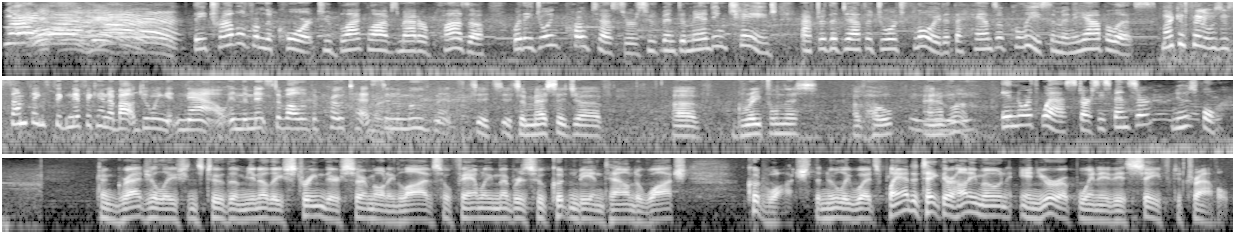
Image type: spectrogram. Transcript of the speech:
They traveled from the court to Black Lives Matter Plaza, where they joined protesters who've been demanding change after the death of George Floyd at the hands of police in Minneapolis. Like I said, it was just something significant about doing it now in the midst of all of the protests and the movements. It's, it's, it's a message of, of gratefulness, of hope, and of love. In Northwest, Darcy Spencer, News 4. Congratulations to them. You know, they streamed their ceremony live so family members who couldn't be in town to watch could watch. The newlyweds plan to take their honeymoon in Europe when it is safe to travel.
